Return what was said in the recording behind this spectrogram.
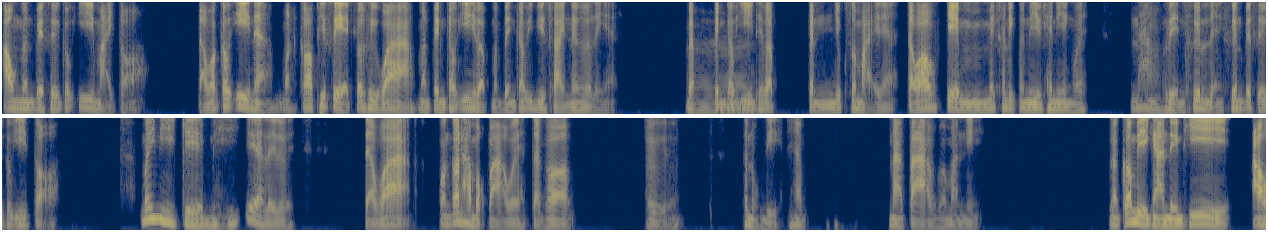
เอาเงินไปซื้อเก้าอี้ใหม่ต่อ แต่ว่าเก้าอี้เนี่ยมันก็พิเศษก็คือว่ามันเป็นเก้าอี้แบบเหมือนเป็นเก้าอี้ดีไซเนอร์อะไรเงี้ยแบบเป็นเก้าอี้ที่แบบเป็นยุคสมัยเนี่ย แต่ว่า game mechanic มันมีอยู่แค่นี้เองเว้ยนั่งเหรียญขึ้นเหรียญขึ้นไปซื้อเก้าอี้ต่อ ไม่มีเกมเหี้ยอะไรเลย แต่ว่ามันก็ทำออกมาเว้ยแต่ก็ เออ สนุกดีนะครับ หน้าตาประมาณนี้ แล้วก็มีอีกงานหนึ่งที่ เอา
